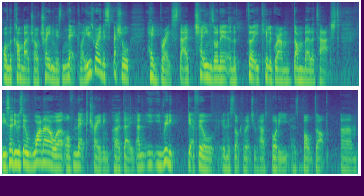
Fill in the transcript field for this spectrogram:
on the comeback trail training his neck. Like he was wearing this special head brace that had chains on it and a 30 kilogram dumbbell attached. He said he was doing one hour of neck training per day, and he, you really get a feel in this documentary of how his body has bulked up. Um,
